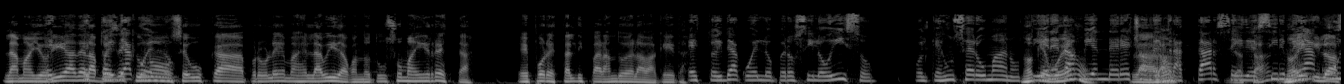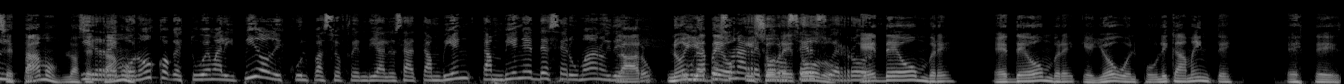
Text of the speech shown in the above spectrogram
La mayoría de las Estoy de veces que uno se busca problemas en la vida, cuando tú sumas y restas, es por estar disparando de la baqueta. Estoy de acuerdo, pero si lo hizo, porque es un ser humano, No, tiene bueno. también derecho Claro. a retractarse Ya y está. decir, No, y- y lo culpa, aceptamos, lo Y aceptamos. reconozco que estuve mal y pido disculpas si ofendí a. O sea, también, también es de ser humano y de Claro. No, y, una de- persona y sobre reconocer todo, su error. es de hombre, es de hombre que Joel públicamente, este,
